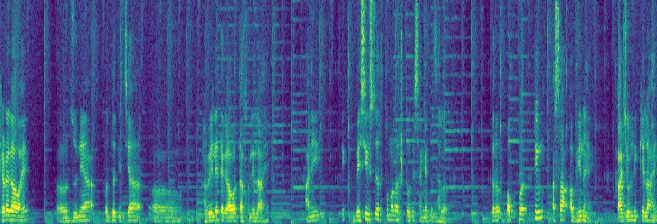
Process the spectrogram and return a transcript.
खेडगाव आहे. जुन्या पद्धतीच्या हवेल्या त्या गावात दाखवलेलं आहे. आणि एक बेसिक जर तुम्हाला स्टोरी सांगायचं झालं तर अप्रतिम असा अभिनय काजोलने केला आहे.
